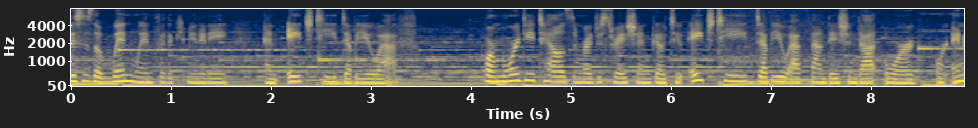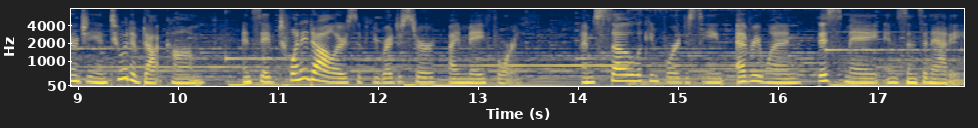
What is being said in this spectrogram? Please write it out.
This is a win win for the community and HTWF. For more details and registration, go to htwffoundation.org or energyintuitive.com and save $20 if you register by May 4th. I'm so looking forward to seeing everyone this May in Cincinnati.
